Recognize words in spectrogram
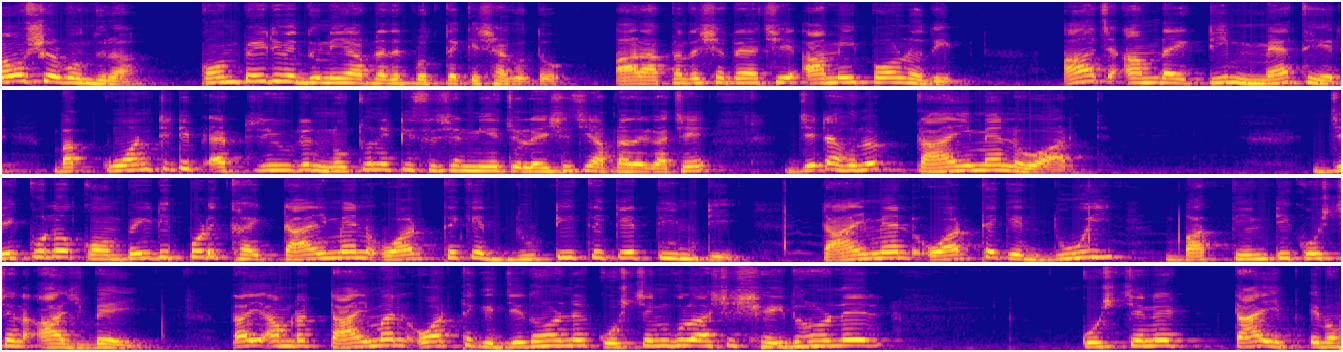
নমস্কার বন্ধুরা কম্পিটিটিভের দুনিয়া আপনাদের প্রত্যেককে স্বাগত। আর আপনাদের সাথে আছি আমি পর্ণদীপ। আজ আমরা একটি ম্যাথের বা কোয়ান্টিটিভ অ্যাপটিটিউডের নতুন একটি সেশন নিয়ে চলে এসেছি আপনাদের কাছে, যেটা হলো টাইম অ্যান্ড ওয়ার্ক যে কোনো কম্পিটিটিভ পরীক্ষায় টাইম অ্যান্ড ওয়ার্ক থেকে দুটি থেকে তিনটি টাইম অ্যান্ড ওয়ার্ক থেকে দুই বা তিনটি কোশ্চেন আসবেই। তাই আমরা টাইম অ্যান্ড ওয়ার্ক থেকে যে ধরনের কোশ্চেনগুলো আসে সেই ধরনের কোশ্চেনের টাইপ এবং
